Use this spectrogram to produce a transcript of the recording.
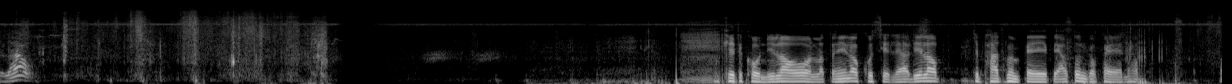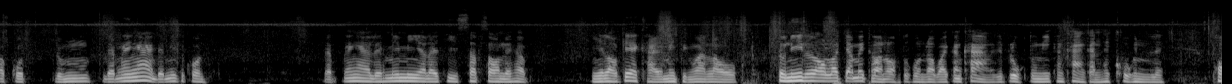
ร็จแล้ว โอเคทุกคนนี่เราเราตอนนี้เราขุดเสร็จแล้วเดี๋ยวเราจะพาทุกคนไปไปเอาต้นกาแฟนะครับเราขุดหลุมแบบง่าย ๆ แบบนี้ทุกคน แบบง่ายๆเลยไม่มีอะไรที่ซับซ้อนเลยครับ นี่เราแก้ไขไม่ถึงว่าเราตัวนี้เราเราจะไม่ถอนออกทุกคนเราไว้ข้างๆเราจะปลูกตรงนี้ข้างๆกันให้คู่กันเลย พอ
